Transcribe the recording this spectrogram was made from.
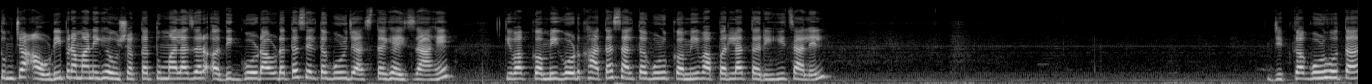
तुमच्या आवडीप्रमाणे घेऊ शकता. तुम्हाला जर अधिक गोड आवडत असेल तर गूळ जास्त घ्यायचा आहे. किंवा कमी गोड खात असाल तर गूळ कमी वापरला तरीही चालेल. जितका गूळ होता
